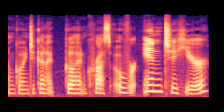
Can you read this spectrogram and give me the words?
I'm going to gonna go ahead and cross over into here.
